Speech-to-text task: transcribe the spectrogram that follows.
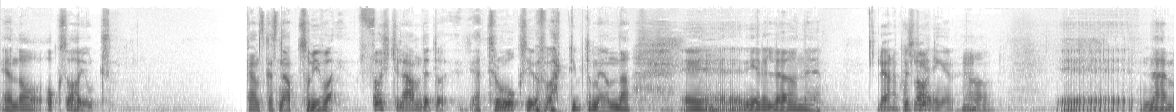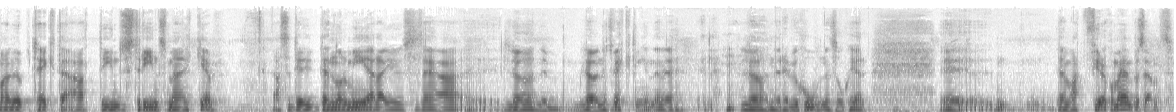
ändå också har gjort ganska snabbt som vi var först i landet och jag tror också vi varit typ de enda eh, det gäller Lönepåslag. Mm. Ja. Eh, när man upptäckte att industrins märke Alltså det, den normerar ju så att säga eh, löne, löneutvecklingen eller, eller Mm. lönerevisionen som sker. Eh, den var 4,1 procent.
